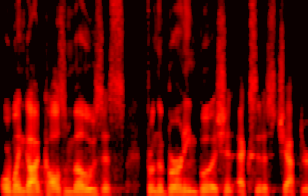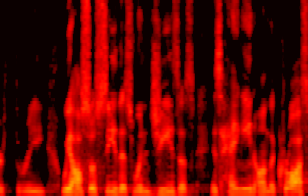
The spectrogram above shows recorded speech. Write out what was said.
Or when God calls Moses from the burning bush in Exodus chapter 3. We also see this when Jesus is hanging on the cross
